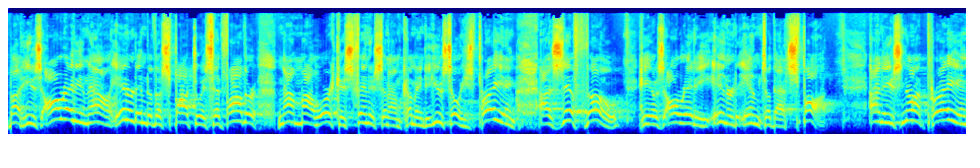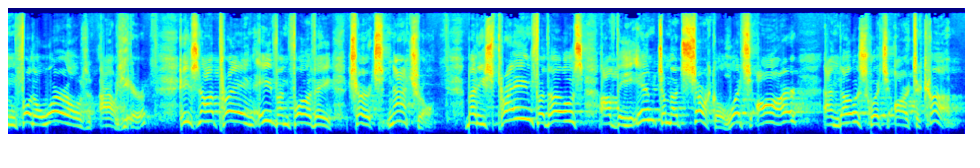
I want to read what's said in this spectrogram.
but he's already now entered into the spot where he said, Father, now my work is finished and I'm coming to you. So he's praying as if though he has already entered into that spot. And he's not praying for the world out here. He's not praying even for the church natural. But he's praying for those of the intimate circle, which are and those which are to come.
